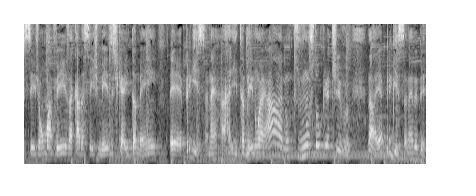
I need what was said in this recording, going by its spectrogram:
seja uma vez a cada seis meses, que aí também é preguiça, né? Aí também não é, ah, não, não estou criativo. Não, é preguiça, né, bebê?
